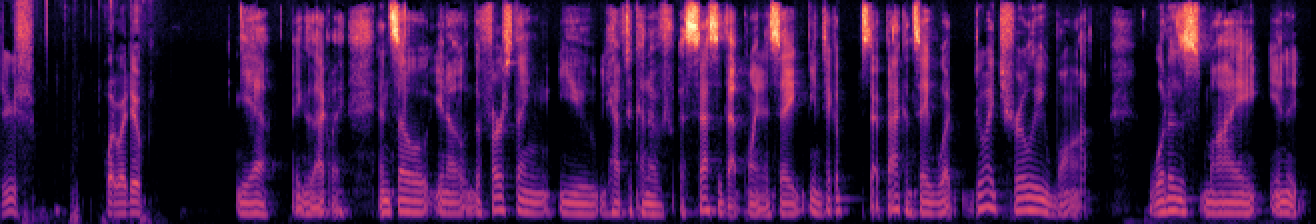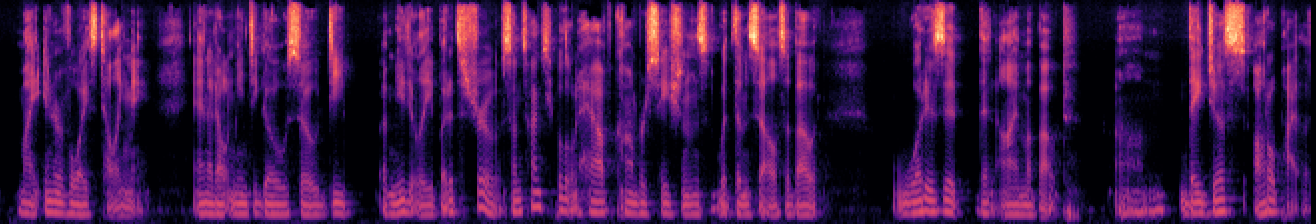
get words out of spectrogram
Geez, what do I do? Yeah, exactly. And so, you know, the first thing you, you have to kind of assess at that point and say, you know, take a step back and say, what do I truly want? What is my in my inner voice telling me? And I don't mean to go so deep immediately, but it's true. Sometimes people don't have conversations with themselves about what is it that I'm about. Um, they just autopilot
